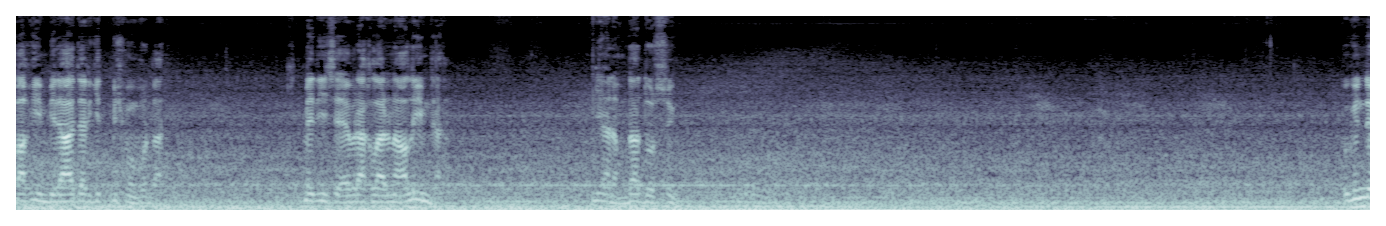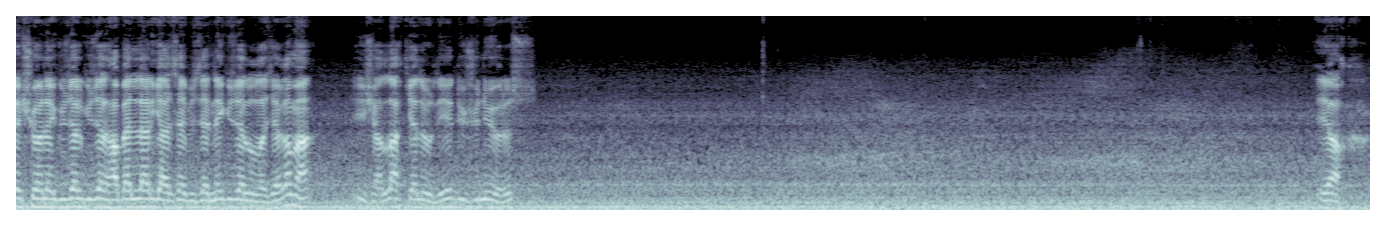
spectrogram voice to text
bakayım birader gitmiş mi buradan? Gitmediyse evraklarını alayım da yanımda dursun. Bugün de şöyle güzel güzel haberler gelse bize ne güzel olacak ama inşallah gelir diye düşünüyoruz. Yok.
